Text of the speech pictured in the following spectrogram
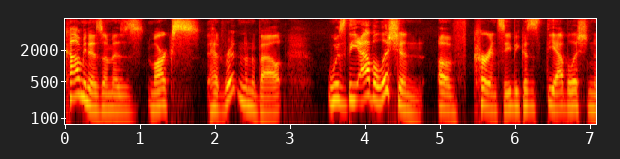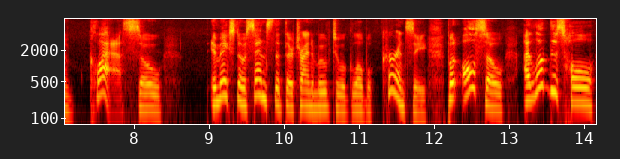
communism as Marx had written about was the abolition of currency because it's the abolition of class. So it makes no sense that they're trying to move to a global currency. But also, I love this whole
